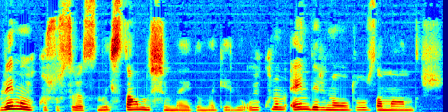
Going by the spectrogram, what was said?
REM uykusu sırasında İslam meydana geliyor. Uykunun en derin olduğu zamandır.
